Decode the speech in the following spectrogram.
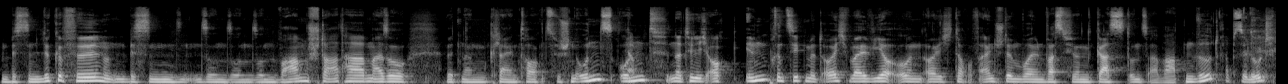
ein bisschen Lücke füllen und ein bisschen so, so, so einen warmen Start haben. Also mit einem kleinen Talk zwischen uns und natürlich auch im Prinzip mit euch, weil wir und euch darauf einstimmen wollen, was für ein Gast uns erwarten wird. Absolut.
